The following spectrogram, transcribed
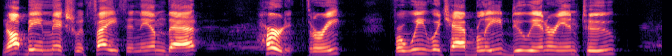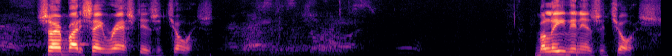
not being mixed with faith in them that heard it. Three, for we which have believed do enter into. So everybody say, rest is a choice. Believing is a choice.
